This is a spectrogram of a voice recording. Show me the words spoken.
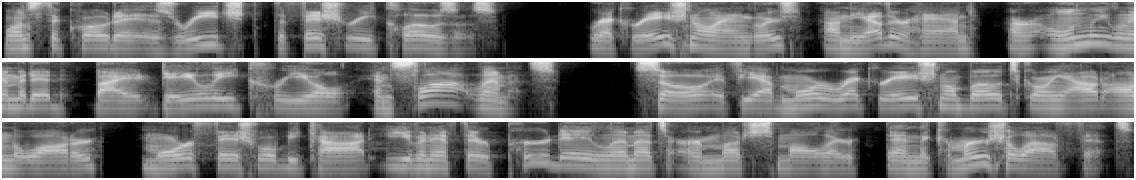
Once the quota is reached, the fishery closes. Recreational anglers, on the other hand, are only limited by daily creel and slot limits. So, if you have more recreational boats going out on the water, more fish will be caught, even if their per day limits are much smaller than the commercial outfits.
